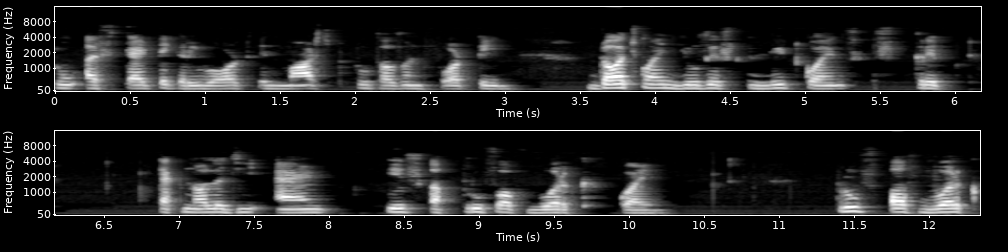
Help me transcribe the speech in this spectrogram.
to a static reward in March 2014. Dogecoin uses Litecoin's Scrypt technology and is a proof of work coin. Proof of work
